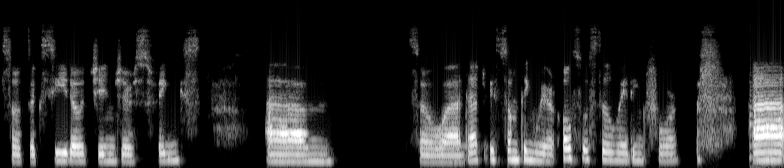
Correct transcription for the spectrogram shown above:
So, Tuxedo, Ginger, Sphinx. Um, so, uh, that is something we are also still waiting for. Uh,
